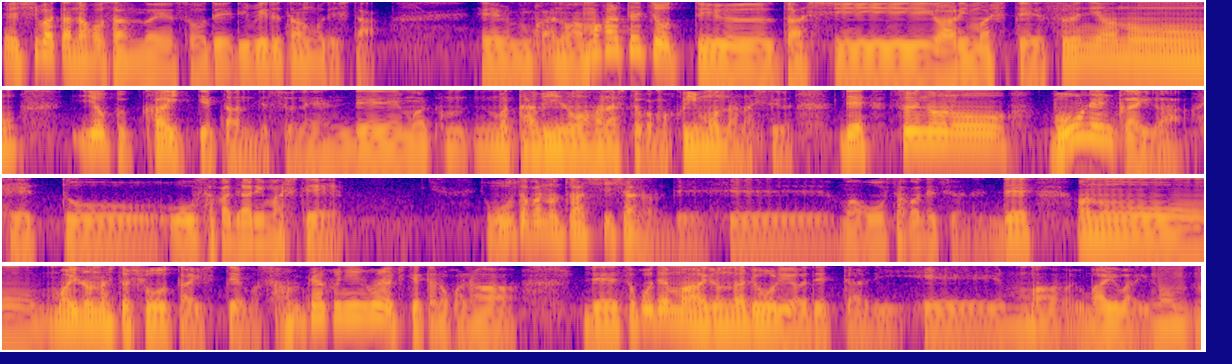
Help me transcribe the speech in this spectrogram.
えー、柴田奈穂さんの演奏でリベル単語でした。えー、あの、甘辛手帳っていう雑誌がありまして、それにあの、よく書いてたんですよね。で、ま、ま旅の話とか、ま食い物の話とか。で、そういうのの、忘年会が、えー、っと、大阪でありまして、大阪の雑誌社なんで、えー、まあ大阪ですよね。で、あのー、まあいろんな人招待して、まあ300人ぐらい来てたのかな。で、そこでまあいろんな料理が出たり、えー、まあ、ワイワイ飲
